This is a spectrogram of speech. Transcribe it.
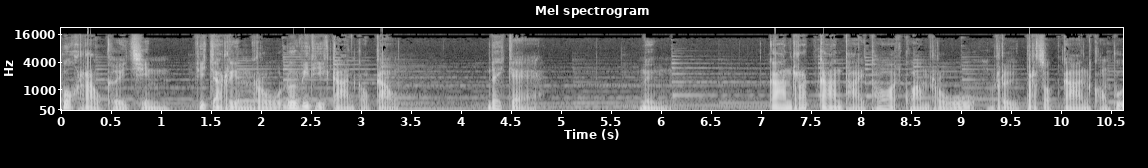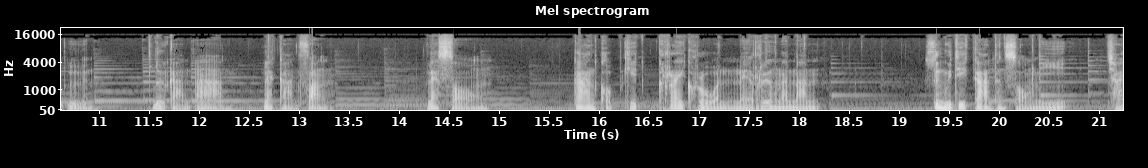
พวกเราเคยชินที่จะเรียนรู้ด้วยวิธีการเก่าๆ ได้แก่ 1. การรับการถ่ายทอดความรู้หรือประสบการณ์ของผู้อื่น ด้วยการอ่านและการฟัง และ 2. การขบคิดใคร่ครวญในเรื่องนั้นๆ ซึ่งวิธีการทั้งสองนี้ใช้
